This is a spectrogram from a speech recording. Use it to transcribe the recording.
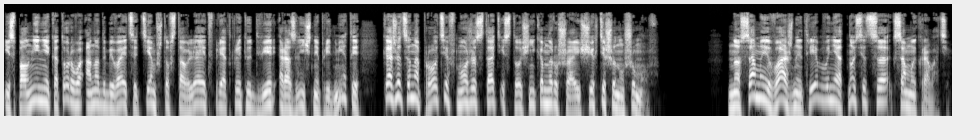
исполнение которого она добивается тем, что вставляет в приоткрытую дверь различные предметы, кажется, напротив, может стать источником нарушающих тишину шумов. Но самые важные требования относятся к самой кровати.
